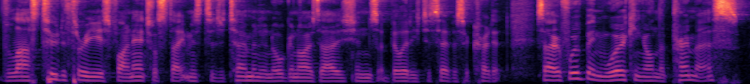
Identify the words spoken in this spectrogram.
the last two to three years financial statements to determine an organisation's ability to service a credit. So if we've been working on the premise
